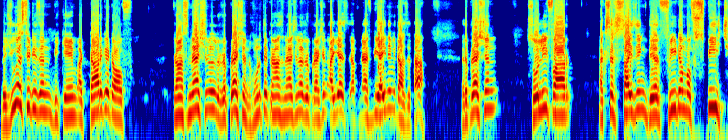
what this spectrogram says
the US citizen became a target of transnational repression ਹੁਣ ਤੇ transnational repression IS ਆਪਣੇ FBI ਨੇ ਵੀ ਦੱਸ ਦਿੱਤਾ repression solely for exercising their freedom of speech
